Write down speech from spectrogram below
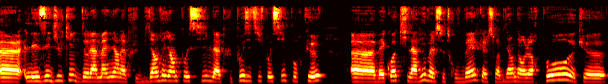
euh, les éduquer de la manière la plus bienveillante possible, la plus positive possible, pour que euh, ben, quoi qu'il arrive, elles se trouvent belles, qu'elles soient bien dans leur peau, que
